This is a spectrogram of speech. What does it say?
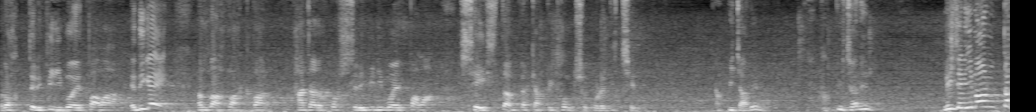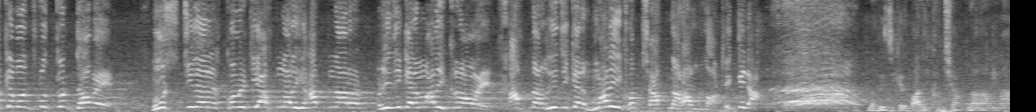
রক্তের বিনিময়ে পাওয়া। এদিকে আল্লাহ আকবার, হাজারো কষ্টের বিনিময়ে পাওয়া সেই ইসলামটাকে আপনি ধ্বংস করে দিচ্ছেন। আপনি জানেন? আপনি জানেন? নিজের ইমানটাকে মজবুত করতে হবে। মসজিদের কমিটি আপনার আপনার রিজিকের মালিক নয়। আপনার রিজিকের মালিক হচ্ছে আপনার আল্লাহ, ঠিক কিনা? আপনার রিজিকের মালিক হচ্ছে আপনার আল্লাহ।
